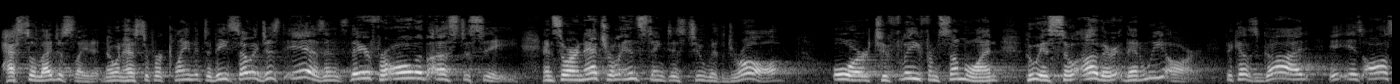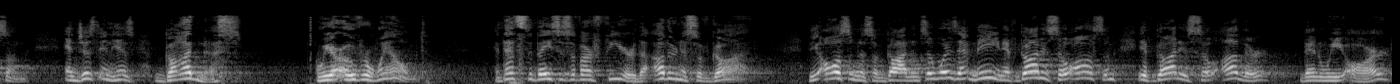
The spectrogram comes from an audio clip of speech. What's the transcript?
has to legislate it. No one has to proclaim it to be so. It just is, and it's there for all of us to see. And so our natural instinct is to withdraw or to flee from someone who is so other than we are. Because God is awesome. And just in His Godness, we are overwhelmed. And that's the basis of our fear, the otherness of God, the awesomeness of God. And so what does that mean? If God is so awesome, if God is so other than we are,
